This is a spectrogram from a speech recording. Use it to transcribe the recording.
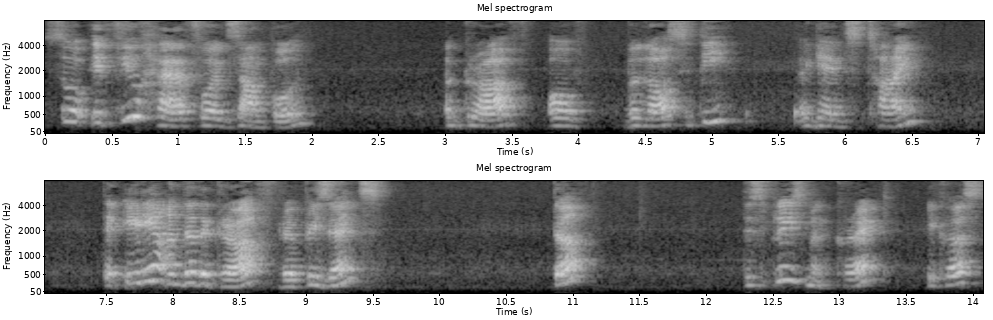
So if you have, for example, a graph of velocity against time. The area under the graph represents the displacement, correct? Because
